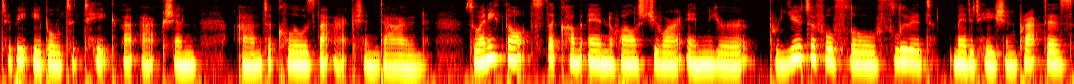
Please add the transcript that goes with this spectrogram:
to be able to take that action and to close that action down. So, any thoughts that come in whilst you are in your beautiful flow, fluid meditation practice,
